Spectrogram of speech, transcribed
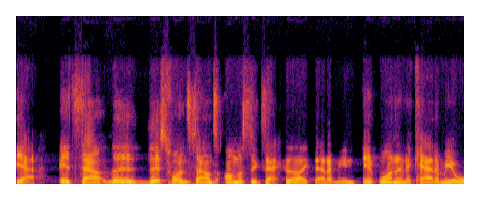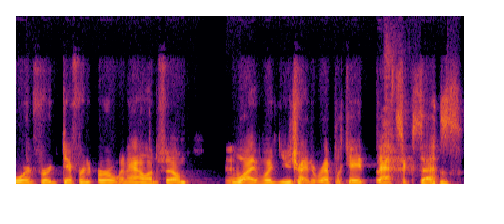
Yeah, it sound the this one sounds almost exactly like that. I mean, it won an Academy Award for a different Irwin Allen film. Yeah. Why would you try to replicate that success?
